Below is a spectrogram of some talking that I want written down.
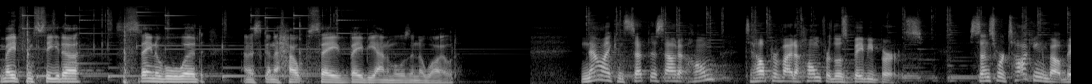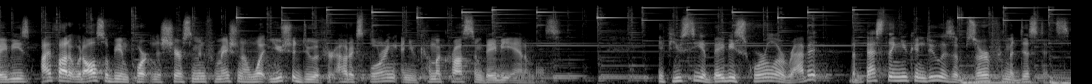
made from cedar, sustainable wood, and it's gonna help save baby animals in the wild. Now I can set this out at home to help provide a home for those baby birds. Since we're talking about babies, I thought it would also be important to share some information on what you should do if you're out exploring and you come across some baby animals. If you see a baby squirrel or rabbit, the best thing you can do is observe from a distance.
